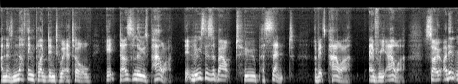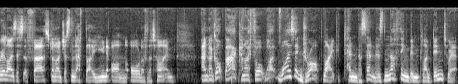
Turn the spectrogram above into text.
and there's nothing plugged into it at all, it does lose power. It loses about 2% of its power every hour. So I didn't realize this at first and I just left the unit on all of the time. And I got back and I thought, why, why is it dropped like 10%? There's nothing been plugged into it.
